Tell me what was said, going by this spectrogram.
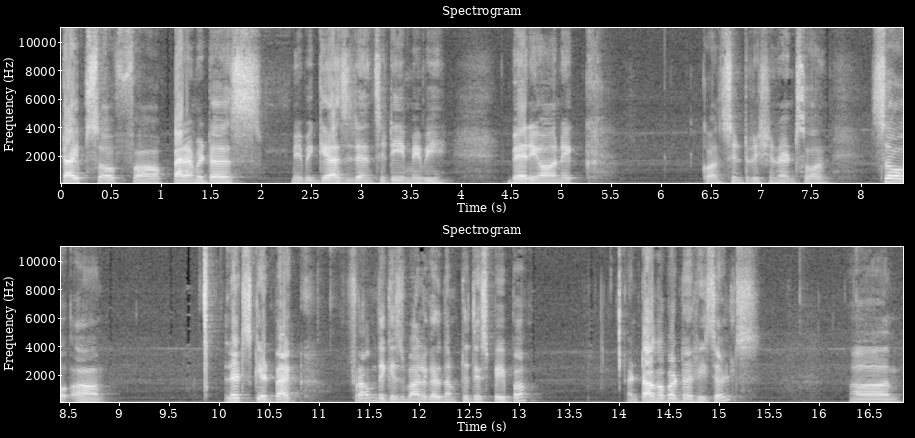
types of uh, parameters. Maybe gas density maybe baryonic concentration and so on. So uh, let's get back from the gizmo algorithm to this paper and talk about the results. Um,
